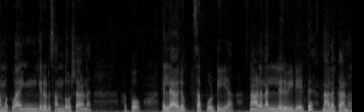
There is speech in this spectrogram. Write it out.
നമുക്ക് ഭയങ്കര ഒരു സന്തോഷമാണ് അപ്പോൾ എല്ലാവരും സപ്പോർട്ട് ചെയ്യുക. നാളെ നല്ലൊരു വീഡിയോ ആയിട്ട് നാളെ കാണാം.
